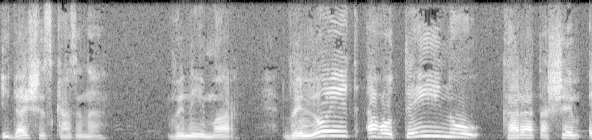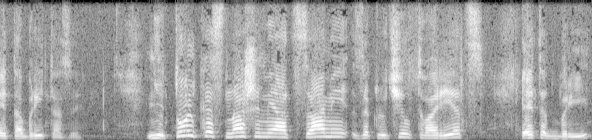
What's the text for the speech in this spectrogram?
И дальше сказано, Венеймар, Велоет авотейну караташем это бритазы. Не только с нашими отцами заключил Творец этот брит,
